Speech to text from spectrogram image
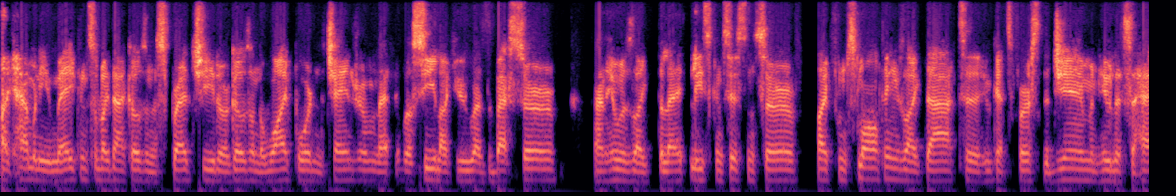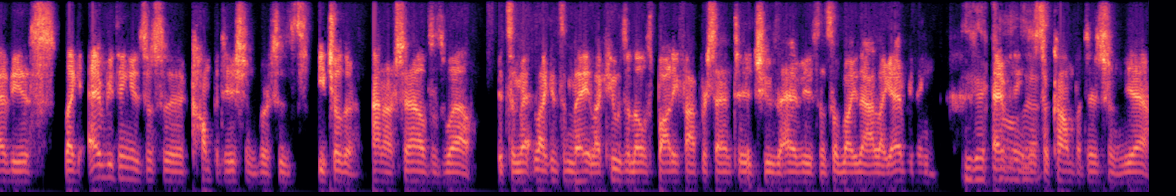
like how many you make and stuff like that goes in a spreadsheet or goes on the whiteboard in the change room. And we'll see like who has the best serve and who was like the le- least consistent serve. Like from small things like that to who gets first at the gym and who lifts the heaviest. Like everything is just a competition versus each other and ourselves as well. It's a like it's a mate like who's the lowest body fat percentage, who's the heaviest and stuff like that. Like everything, everything get called everything's out. just a competition. Yeah.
